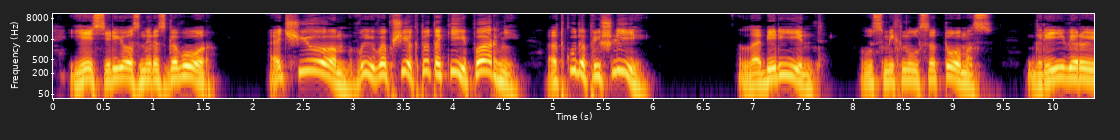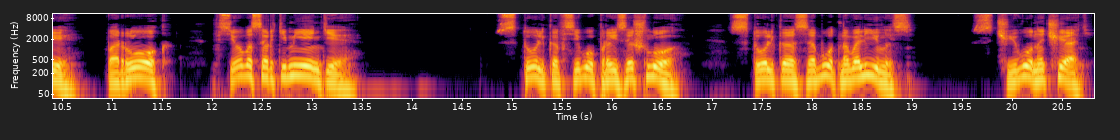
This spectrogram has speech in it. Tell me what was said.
— «есть серьезный разговор». «О чем? Вы вообще кто такие парни? Откуда пришли?» «Лабиринт», — усмехнулся Томас. «Гриверы, порог, все в ассортименте». Столько всего произошло, столько забот навалилось. С чего начать?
